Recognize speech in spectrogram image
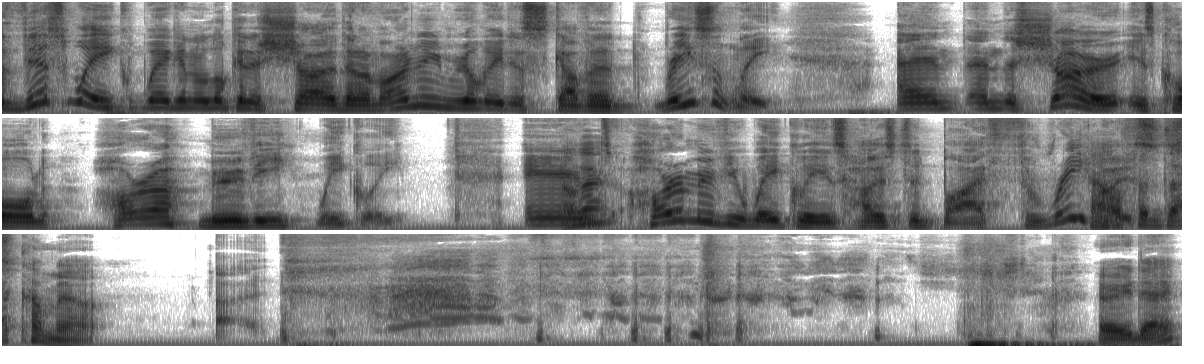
this week we're going to look at a show that I've only really discovered recently, and and the show is called Horror Movie Weekly, and Okay. Horror Movie Weekly is hosted by three How often hosts. does that come out? Every day?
